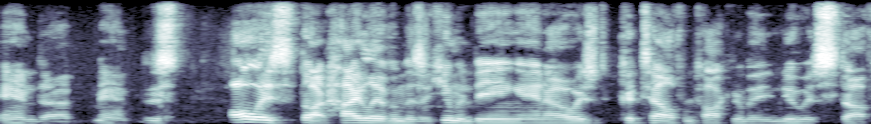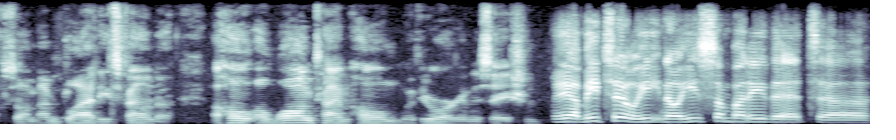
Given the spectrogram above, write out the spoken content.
and uh, man, just always thought highly of him as a human being, and I always could tell from talking to him he knew his stuff. So I'm, I'm glad he's found a a, home, a long time home with your organization. Yeah, me too. He, you know, he's somebody that uh,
